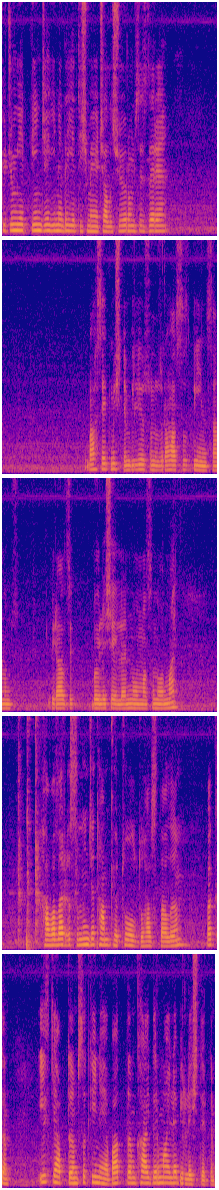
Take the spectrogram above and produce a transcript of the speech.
Gücüm yettiğince yine de yetişmeye çalışıyorum sizlere. Bahsetmiştim biliyorsunuz rahatsız bir insanım. Birazcık böyle şeylerin olması normal. Havalar ısınınca tam kötü oldu hastalığım. Bakın ilk yaptığım sık iğneye battığım kaydırmayla birleştirdim.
